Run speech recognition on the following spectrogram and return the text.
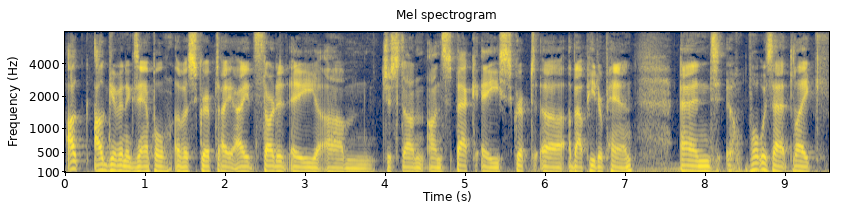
I'll, I'll give an example of a script. I, I started a um, just on on spec a script uh, about Peter Pan. And what was that like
